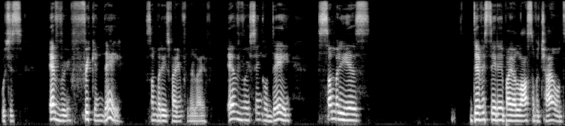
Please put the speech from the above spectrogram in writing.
which is every freaking day somebody's fighting for their life. Every single day somebody is devastated by a loss of a child.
